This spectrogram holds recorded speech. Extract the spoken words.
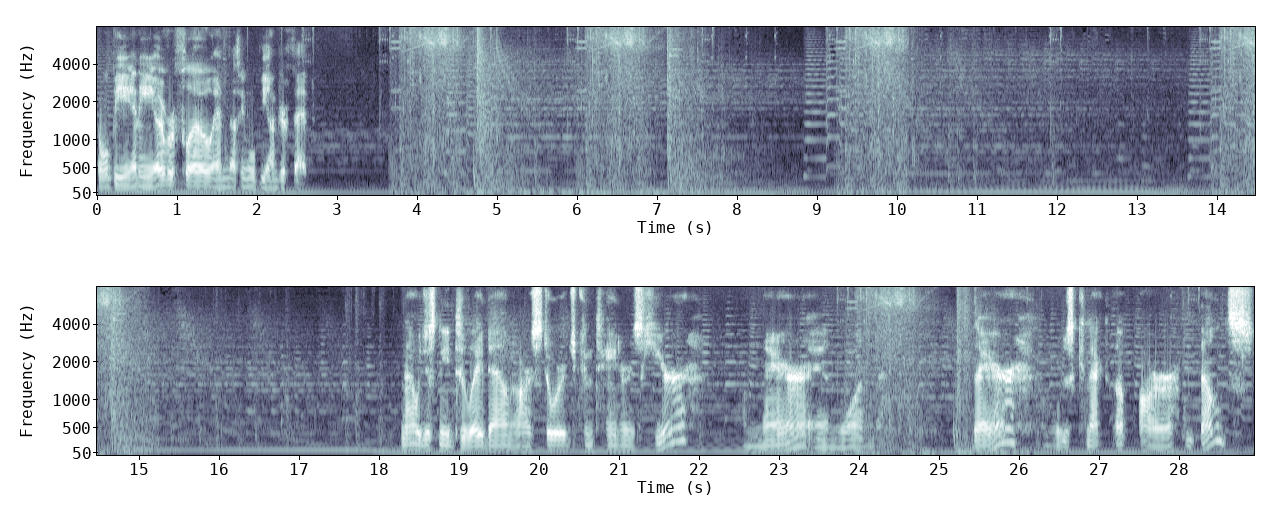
There won't be any overflow and nothing will be underfed. Now we just need to lay down our storage containers here. One there and one there. We'll just connect up our belts.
